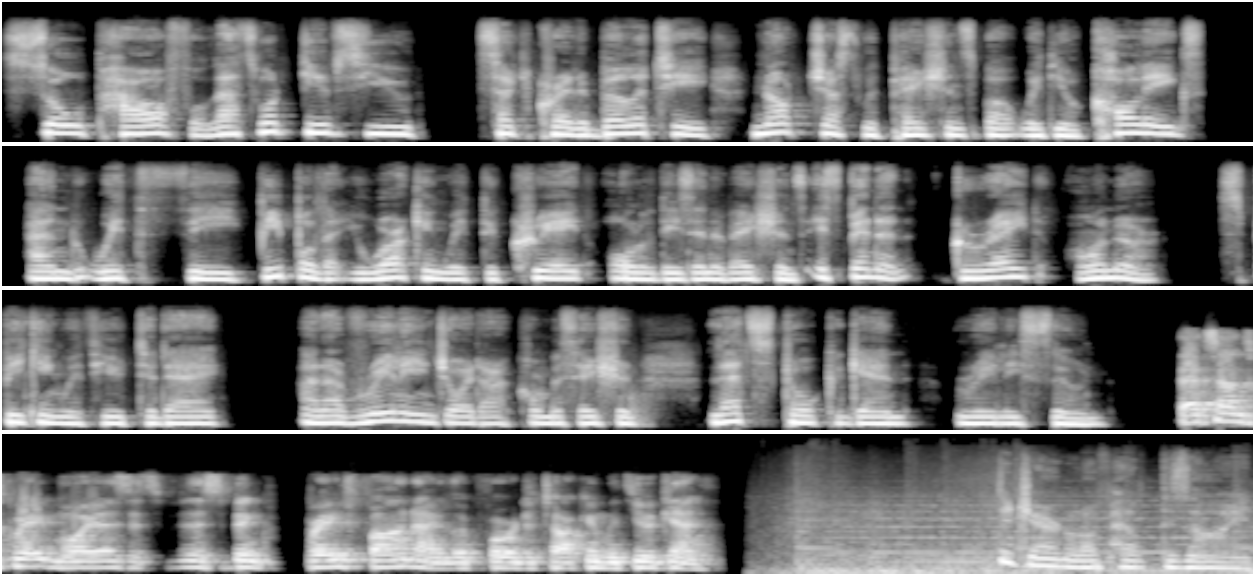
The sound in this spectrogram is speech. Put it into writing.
so powerful. That's what gives you such credibility, not just with patients, but with your colleagues and with the people that you're working with to create all of these innovations. It's been a great honor speaking with you today. And I've really enjoyed our conversation. Let's talk again really soon. That sounds great, Moyez. It's, it's been great fun. I look forward to talking with you again. The Journal of Health Design.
